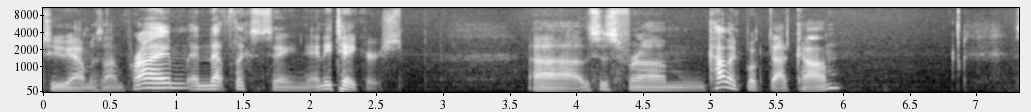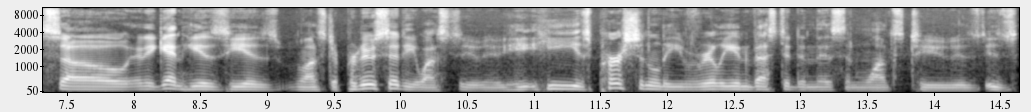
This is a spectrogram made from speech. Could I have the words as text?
to Amazon Prime and Netflix, saying any takers. Uh, this is from comicbook.com. So, and again, he is he is wants to produce it. He wants to he he is personally really invested in this and wants to is, is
